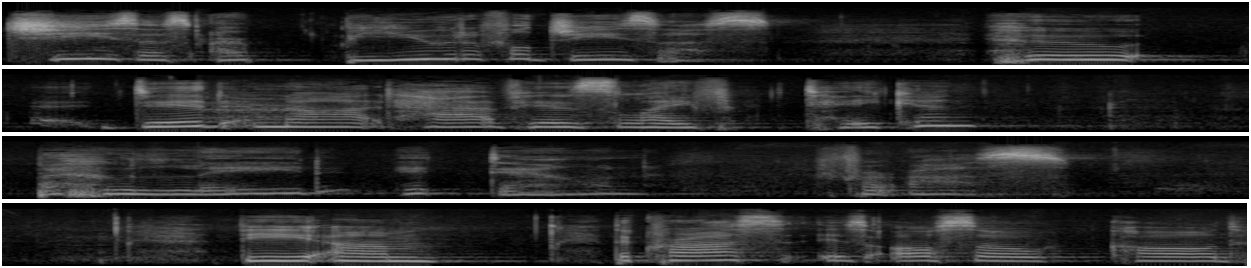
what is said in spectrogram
Jesus, our beautiful Jesus, who did not have his life taken, but who laid it down for us. The, um, the cross is also called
